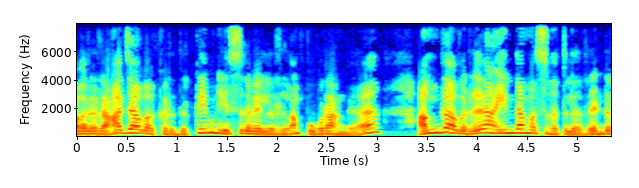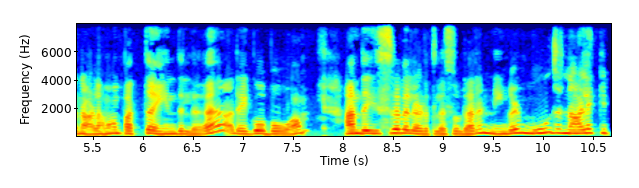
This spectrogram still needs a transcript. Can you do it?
அவரை ராஜாவாக்குறதுக்கு இவங்க இஸ்ரவேலர்லாம் போகிறாங்க அங்கே அவர் ஐந்தாம் வசனத்தில் ரெண்டு நாளாகவும் பத்து ஐந்தில் ரெகோபோவாம். அந்த இஸ்ரவேல் இடத்துல சொல்கிறாரு நீங்கள் மூன்று நாளைக்கு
